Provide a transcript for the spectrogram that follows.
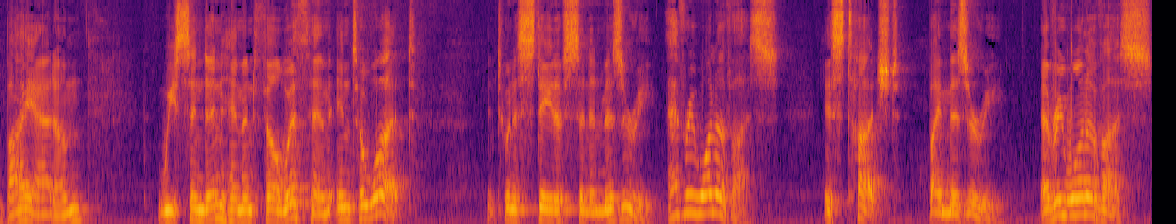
by Adam, we sinned in him and fell with him into what? Into an estate of sin and misery. Every one of us is touched by misery. Every one of us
